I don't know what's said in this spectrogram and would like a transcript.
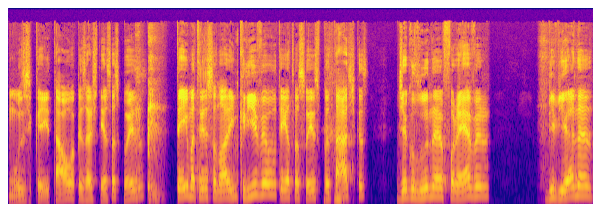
música e tal, apesar de ter essas coisas. Tem uma trilha sonora incrível, tem atuações fantásticas. Diego Luna, Forever. Bibiana,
